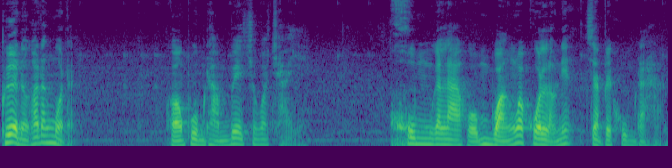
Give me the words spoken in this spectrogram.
เพื่อนของเขาทั้งหมดของภูมิธรรมเวชวชัย คุมกลาโหมหวังว่าคนเหล่านี้จะไปคุมทหาร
